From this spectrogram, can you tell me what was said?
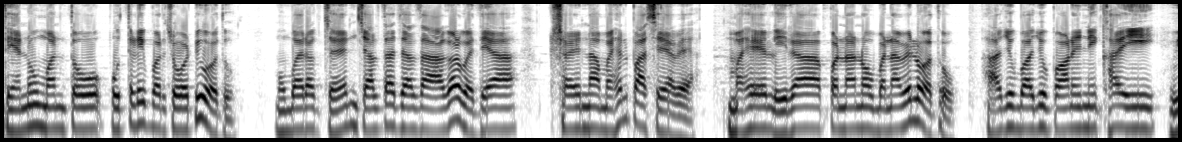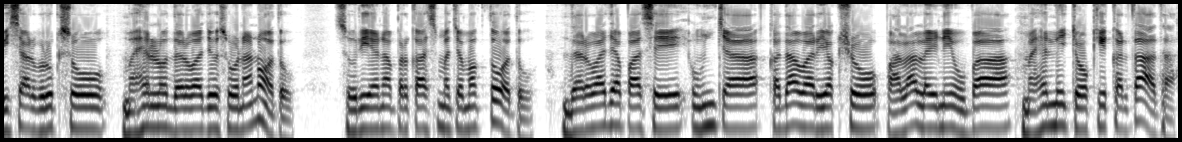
તેનું મન તો પૂતળી પર ચોટ્યું હતું. મુબારક જયન ચાલતા ચાલતા આગળ વધ્યા. ક્ષયના મહેલ પાસે આવ્યા. મહેલ હીરા પન્નાનો બનાવેલો હતો. આજુબાજુ પાણીની ખાઈ, વિશાળ વૃક્ષો, મહેલનો દરવાજો સોનાનો હતો. સૂર્યના પ્રકાશમાં ચમકતો હતો. દરવાજા પાસે ઊંચા કદાવર યક્ષો પાલા લઈને ઊભા મહેલની ચોકી કરતા હતા.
